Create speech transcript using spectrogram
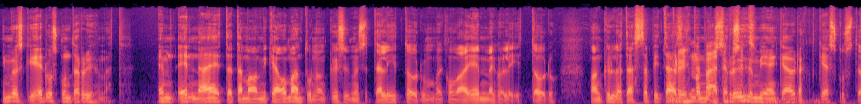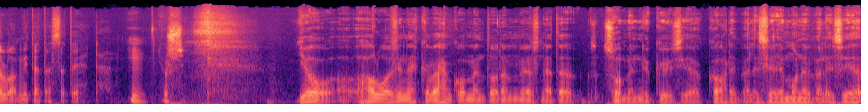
niin myöskin eduskuntaryhmät. En, en näe, että tämä on mikään oman tunnon kysymys, että liittoudummeko vai emmekö liittoudu, vaan kyllä tässä pitää sitten myös ryhmien käydä keskustelua, mitä tässä tehdään. Hmm, Jussi. Joo, haluaisin ehkä vähän kommentoida myös näitä Suomen nykyisiä kahdenvälisiä ja monenvälisiä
